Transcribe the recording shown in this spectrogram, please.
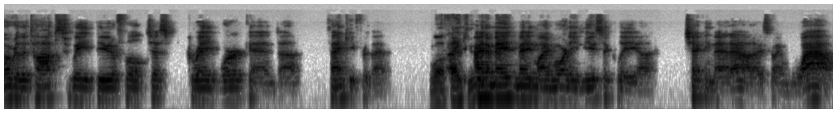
over the top, sweet, beautiful, just great work. And uh, thank you for that. Well, thank you. Kind of made made my morning musically uh, checking that out. I was going, wow.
